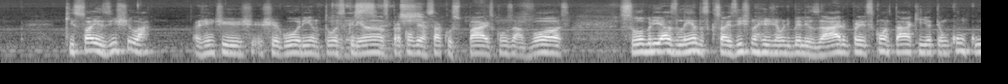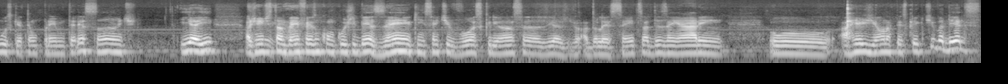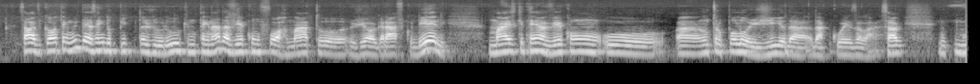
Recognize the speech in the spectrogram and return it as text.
que só existe lá. A gente chegou, orientou as crianças para conversar com os pais, com os avós, sobre as lendas que só existem na região de Belisário, para eles contar que ia ter um concurso, que ia ter um prêmio interessante. E aí a gente também fez um concurso de desenho que incentivou as crianças e as adolescentes a desenharem o, a região na perspectiva deles, sabe? Que tem muito desenho do Pico da Juru que não tem nada a ver com o formato geográfico dele, mas que tem a ver com o, a antropologia da, da coisa lá, sabe?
